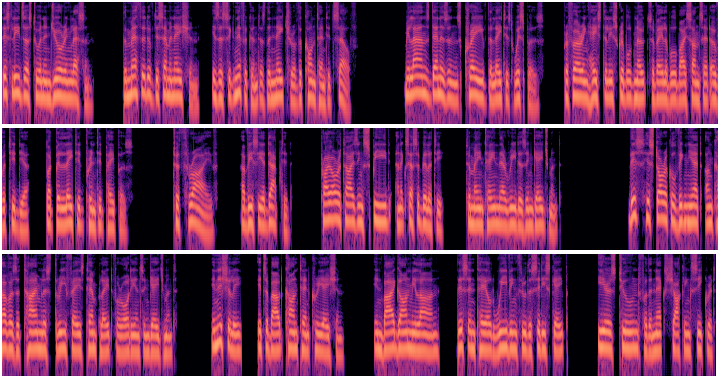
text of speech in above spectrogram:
This leads us to an enduring lesson. The method of dissemination is as significant as the nature of the content itself. Milan's denizens craved the latest whispers, preferring hastily scribbled notes available by sunset over Tidja, but belated printed papers. To thrive, Avvisi adapted, prioritizing speed and accessibility to maintain their readers' engagement. This historical vignette uncovers a timeless three phase template for audience engagement. Initially, it's about content creation. In bygone Milan, this entailed weaving through the cityscape, ears tuned for the next shocking secret.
